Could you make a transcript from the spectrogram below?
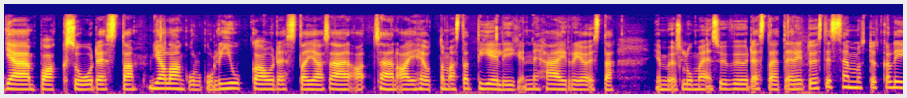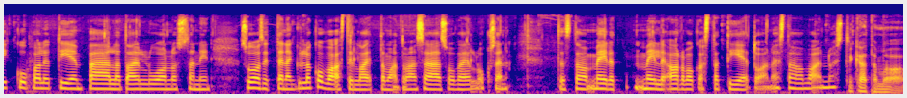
jään paksuudesta, jalankulkuliukkaudesta ja sään aiheuttamasta tieliikennehäiriöistä ja myös lumeen syvyydestä. Että erityisesti semmoista, jotka liikkuu paljon tien päällä tai luonnossa, niin suosittelen kyllä kovasti laittamaan tämän sääsovelluksen. Tästä on meille, meille arvokasta tietoa näistä havainnoista. Mikä tämä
